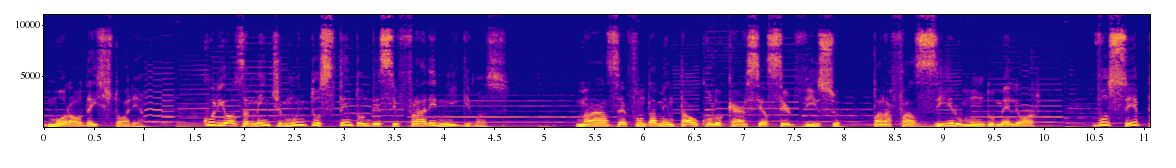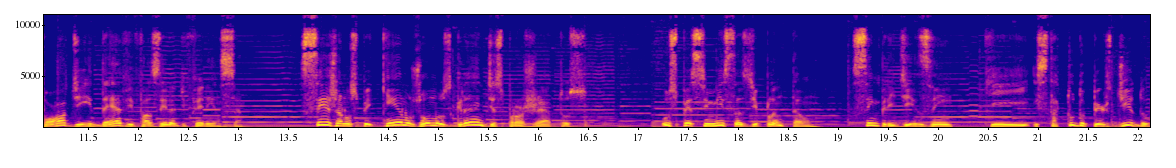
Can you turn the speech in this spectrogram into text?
Moral da história: Curiosamente, muitos tentam decifrar enigmas, mas é fundamental colocar-se a serviço para fazer o mundo melhor. Você pode e deve fazer a diferença, seja nos pequenos ou nos grandes projetos. Os pessimistas de plantão sempre dizem que está tudo perdido,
